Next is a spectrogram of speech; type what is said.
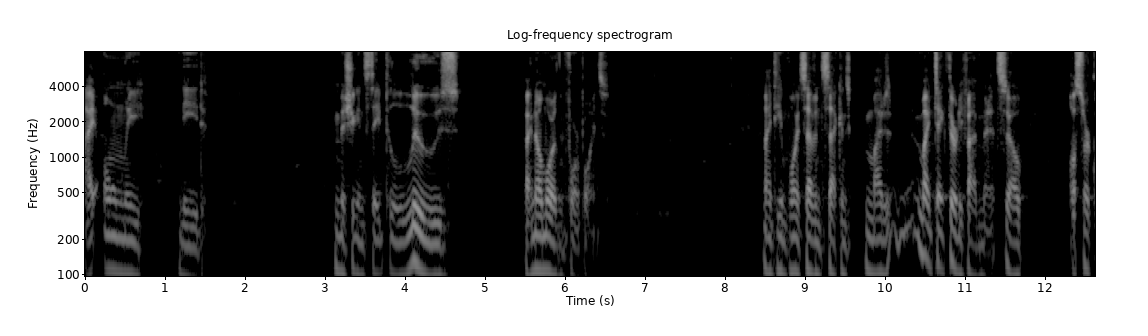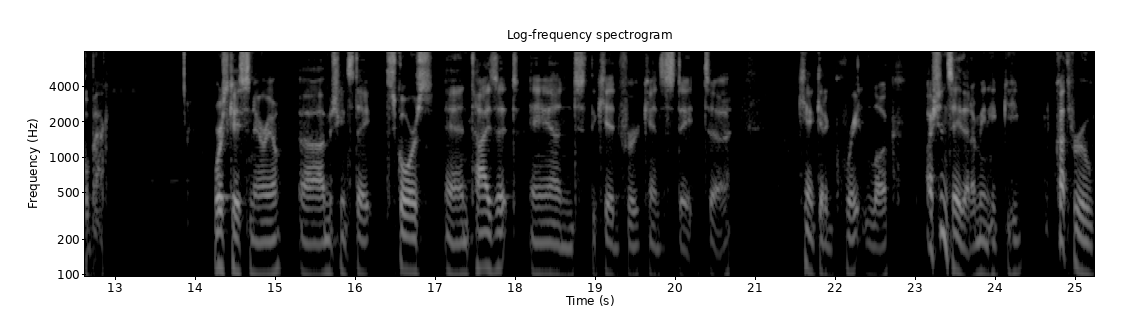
I only need Michigan State to lose by no more than four points. 19.7 seconds might might take 35 minutes. So I'll circle back. Worst case scenario, uh, Michigan State scores and ties it, and the kid for Kansas State uh, can't get a great look. I shouldn't say that. I mean, he he cut through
